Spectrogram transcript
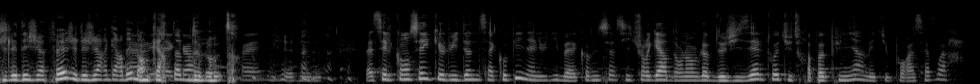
je l'ai déjà fait, j'ai déjà regardé ah dans le cartable de l'autre. bah, c'est le conseil que lui donne sa copine. Elle lui dit bah, comme ça, si tu regardes dans l'enveloppe de Gisèle, toi, tu te feras pas punir, mais tu pourras savoir.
